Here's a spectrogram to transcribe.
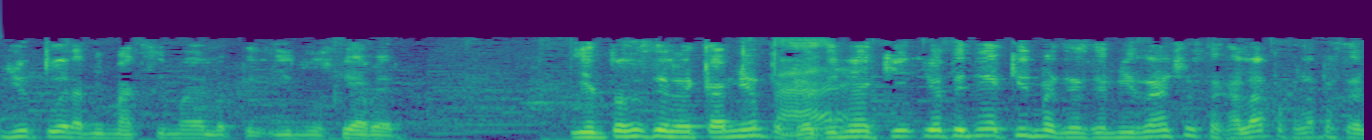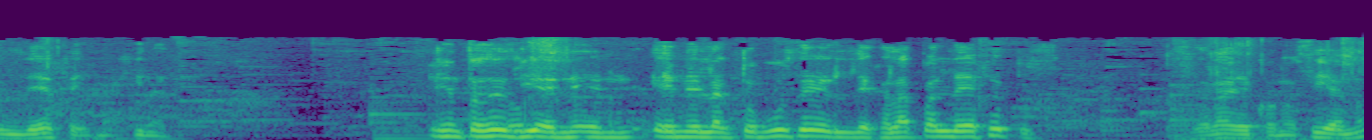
YouTube era mi máxima de lo que, y los fui a ver. Y entonces en el camión, porque yo tenía que, yo tenía que irme desde mi rancho hasta Jalapa, Jalapa hasta el DF, imagínate. Y entonces ya en, en- en el autobús del- de, Jalapa al DF, pues, pues nadie conocía, ¿no?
